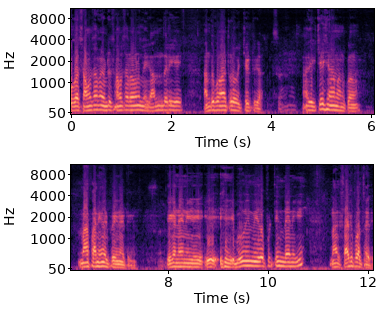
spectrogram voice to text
ఒక సంవత్సరం రెండు సంవత్సరాలు మీకు అందరి అందుబాటులో వచ్చేట్టుగా. అది ఇచ్చేసినాం అనుకో నా పని అయిపోయినట్టు. ఇక నేను ఈ- ఈ- ఈ భూమి మీద పుట్టిన దానికి నాకు సరిపోతుంది.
